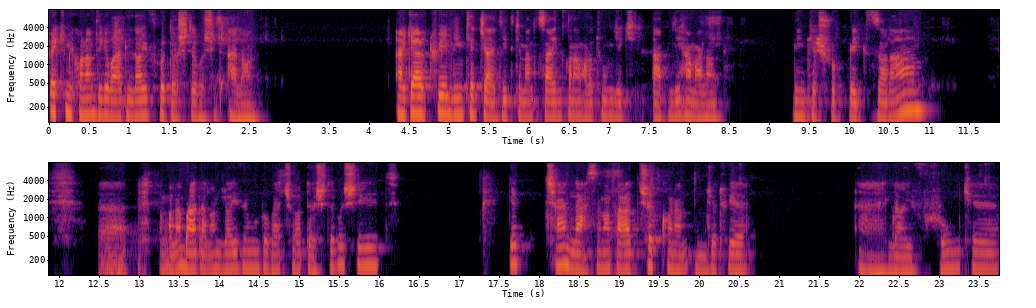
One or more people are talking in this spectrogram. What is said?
فکر می‌کنم دیگه باید live رو داشته باشید الان. اگر توی لینک جدید که من سعی می‌کنم حالا تو اون یکی قبلی هم الان لینکش رو بگذارم احتمالا بعد الان live مون رو بچه ها داشته باشید. یه چند لحظه من فقط چک کنم اینجا توی live room که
